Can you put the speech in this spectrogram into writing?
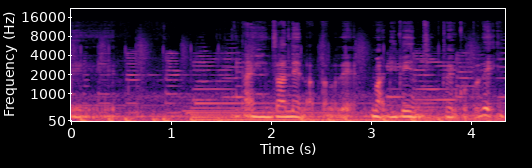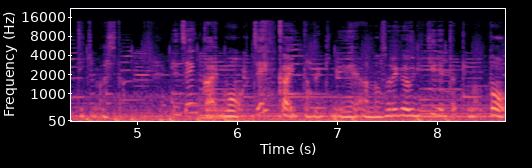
えー、大変残念だったので、まあ、リベンジということで行ってきました。で前回も前回行った時にねあのそれが売り切れたのと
